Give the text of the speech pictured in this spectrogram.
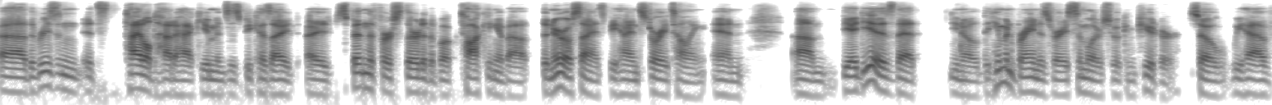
uh, the reason it's titled "How to Hack Humans" is because I I spend the first third of the book talking about the neuroscience behind storytelling, and um, the idea is that you know the human brain is very similar to a computer. So we have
